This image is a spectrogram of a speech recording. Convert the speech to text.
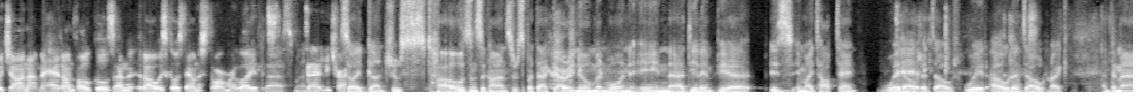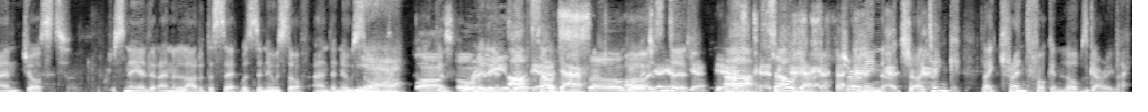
with John at my head on vocals, and it always goes down a stormer live. It's Class, man. deadly track. So I've gone through thousands of concerts, but that Gary Numan one in uh, the Olympia is in my top 10 without a doubt. Without a doubt. Like, and the man just just nailed it. And a lot of the set was the new stuff, and the new Yeah. stuff. Oh, fucking it's brilliant. Oh, it's so it's dark. So good. Oh, isn't yeah, it? Yeah, yeah. Ah, so deadly. dark. Sure, I mean, uh, sure, I think like Trent fucking loves Gary. Like,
